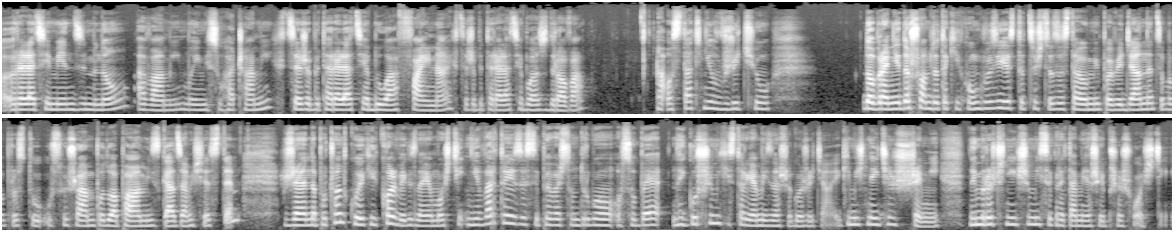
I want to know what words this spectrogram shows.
Relację między mną a Wami, moimi słuchaczami. Chcę, żeby ta relacja była fajna, chcę, żeby ta relacja była zdrowa. A ostatnio w życiu Dobra, nie doszłam do takiej konkluzji, jest to coś, co zostało mi powiedziane, co po prostu usłyszałam, podłapałam i zgadzam się z tym, że na początku jakiejkolwiek znajomości nie warto jest zasypywać tą drugą osobę najgorszymi historiami z naszego życia, jakimiś najcięższymi, najmroczniejszymi sekretami naszej przeszłości.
